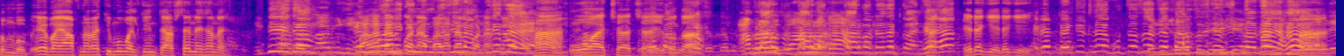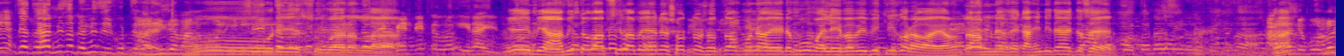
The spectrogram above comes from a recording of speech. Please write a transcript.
সম্ভব? এ ভাই আপনারা কি মোবাইল কিনতে আসছেন এখানে? বালা দাম কোনা বালা দাম কোনা হ্যাঁ ও আচ্ছা আচ্ছা এই কথা আমরা কারবারটা দেখতে হয়? হ্যাঁ এটা কি এটা কি? এটা পেন্টিস নিয়ে ঘুরতেছে যে তারা যদি কেউ হিট না দেয় হ্যাঁ? যে হ্যাঁ নিজেরটা নিজেই করতে পারে। ওরে সুবহানাল্লাহ প্যান্টিটা লোক ইরাই এই মিয়া আমি তো ভাবছিলাম এখানে সত্য সত্য মনে হয় এটা মোবাইল এইভাবে বিক্রি করা হয়। এখন তো আপনি যে কাহিনী দেখাইতেছেন লোক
